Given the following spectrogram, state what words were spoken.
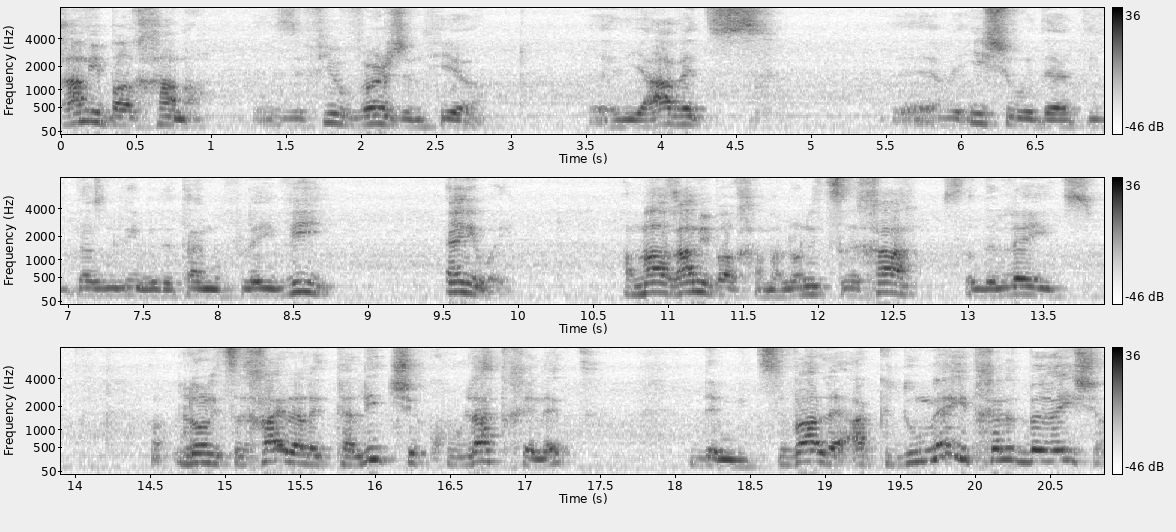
רמי בר חמא, there's a ורז'ן versions here, ליעבץ, the issue with that, he doesn't live with לוי, anyway, אמר רמי בר חמא, לא נצרכה, so the late, לא נצרכה אלא לטלית שכולה תכלת, דמצווה לאקדומי היא תכלת ברישה.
